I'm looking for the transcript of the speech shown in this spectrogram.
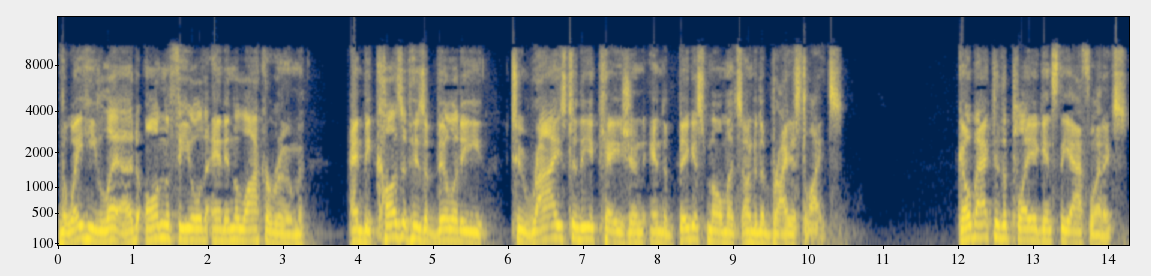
the way he led on the field and in the locker room, and because of his ability to rise to the occasion in the biggest moments under the brightest lights. Go back to the play against the Athletics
